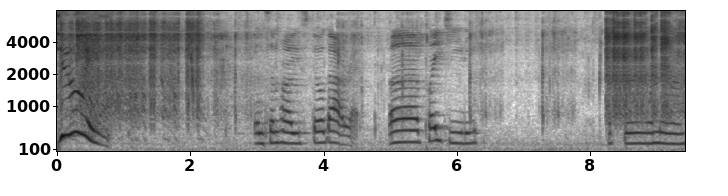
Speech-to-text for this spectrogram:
doing? And somehow you still got wrecked. Uh, play GD. After one round.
